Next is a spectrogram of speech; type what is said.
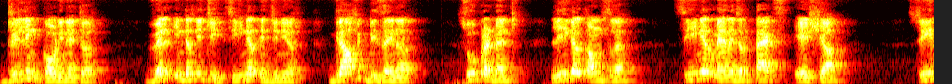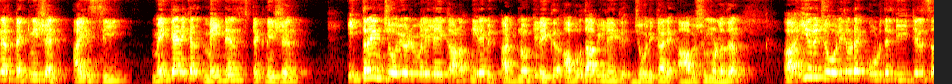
drilling coordinator, well intensity senior engineer, graphic designer, superintendent, legal counselor, senior manager tax Asia, technician I C mechanical maintenance technician ഇത്രയും ജോലി ഒഴിവുകളിലേക്കാണ് നിലവിൽ അഡ്നോക്കിലേക്ക് അബുദാബിയിലേക്ക് ജോലിക്കാരെ ആവശ്യമുള്ളത് ഈ ഒരു ജോലികളുടെ കൂടുതൽ ഡീറ്റെയിൽസ്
